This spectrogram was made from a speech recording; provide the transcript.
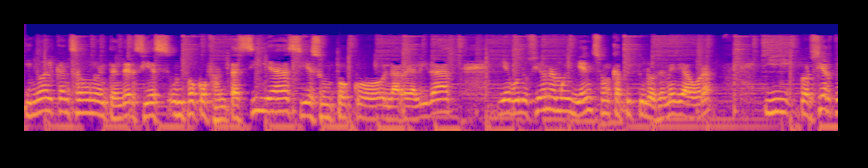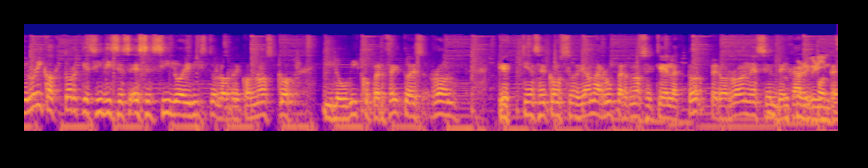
y no alcanza uno a entender si es un poco fantasía, si es un poco la realidad y evoluciona muy bien, son capítulos de media hora. Y por cierto, el único actor que sí dices, ese sí lo he visto, lo reconozco y lo ubico perfecto es Ron que quién sabe cómo se llama, Rupert no sé qué el actor, pero Ron es el de Harry Potter.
